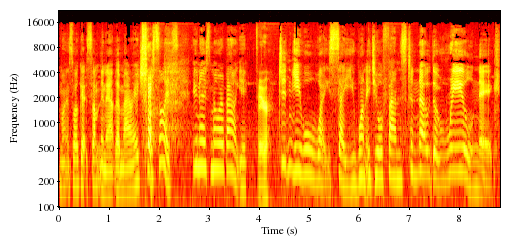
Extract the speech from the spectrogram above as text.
Might as well get something out of the marriage. Besides, who knows more about you? Fair. Didn't you always say you wanted your fans to know the real Nick?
